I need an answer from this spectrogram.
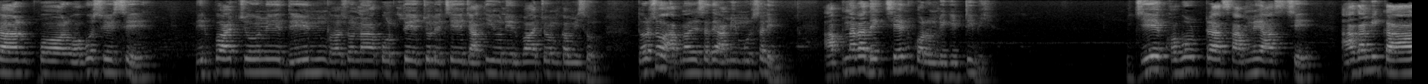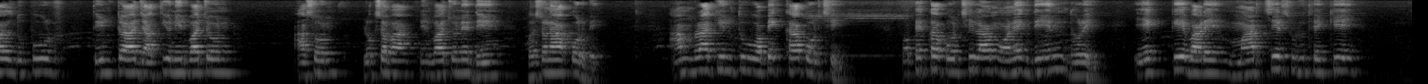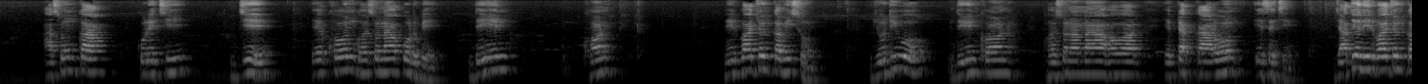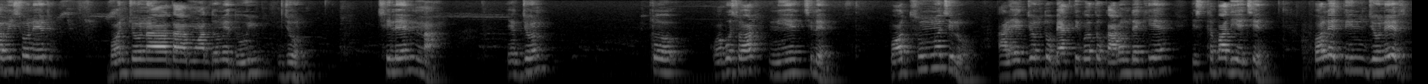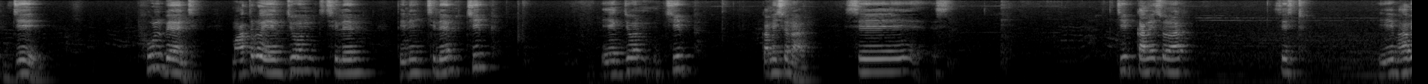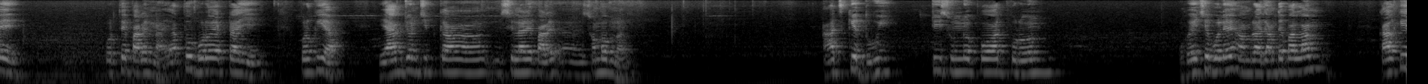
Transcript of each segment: অপেক্ষার পর অবশেষে নির্বাচনের দিন ঘোষণা করতে চলেছে জাতীয় নির্বাচন কমিশন। দর্শক, আপনাদের সাথে আমি মুরসালিম। আপনারা দেখছেন করণডিগি টিভি। যে খবরটা সামনে আসছে, আগামীকাল দুপুর তিনটা জাতীয় নির্বাচন আসন, লোকসভা নির্বাচনের দিন ঘোষণা করবে। আমরা কিন্তু অপেক্ষা করছি। অপেক্ষা করছিলাম অনেক দিন ধরেই। একেবারে মার্চের শুরু থেকে আশঙ্কা করেছি যে এখন ঘোষণা করবে। দিন নির্বাচন কমিশন। যদিও দিনক্ষণ ঘোষণা না হওয়ার একটা কারণ এসেছে। জাতীয় নির্বাচন কমিশনের বঞ্চনা তার মাধ্যমে দুইজন ছিলেন না। একজন তো অবসর নিয়েছিলেন, পদ শূন্য ছিল, আর একজন তো ব্যক্তিগত কারণ দেখিয়ে ইস্তফা দিয়েছেন। ফলে তিনজনের যে ফুল বেঞ্চ, মাত্র একজন ছিলেন, তিনি ছিলেন চিফ, একজন চিফ কমিশনার। সে চিফ কমিশনার সিস্ট। এভাবে করতে পারেন না। এত বড় একটা ই প্রক্রিয়া একজন চিফ কাউন্সিলারে পারে, সম্ভব নয়। আজকে দুইটি শূন্য পদ পূরণ হয়েছে বলে আমরা জানতে পারলাম। কালকে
